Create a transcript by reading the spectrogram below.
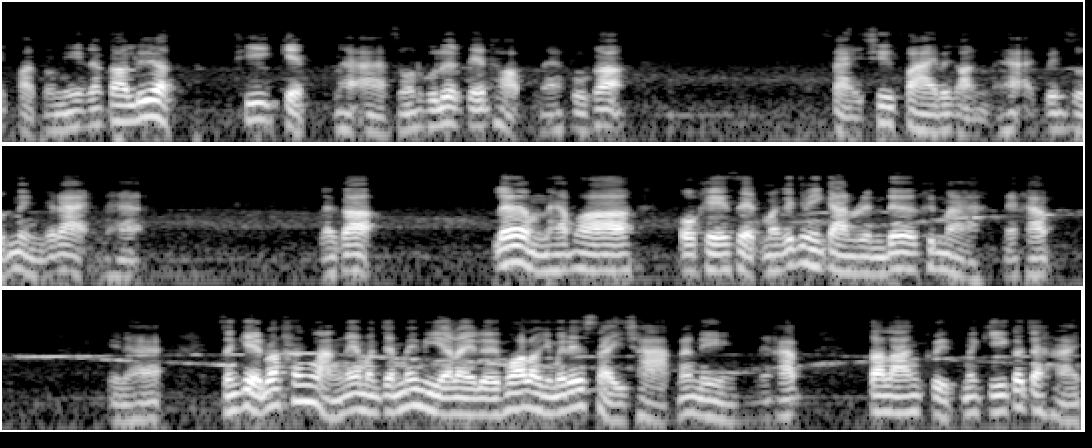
Export ตรงนี้แล้วก็เลือก ที่เก็บนะอ่าสมมติครูเลือก Desktop นะครูก็ใส่ชื่อไฟล์ไปก่อนนะฮะอาจจะเป็น 01 ก็ได้นะฮะแล้วก็เริ่มนะครับ พอโอเคเสร็จมันก็จะมีการเรนเดอร์ขึ้นมานะครับนี่นะฮะสังเกตว่าข้างหลังเนี่ยมันจะไม่มีอะไรเลยเพราะเรายังไม่ได้ใส่ฉากนั่นเองนะครับ ตารางกริดเมื่อกี้ก็จะหาย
